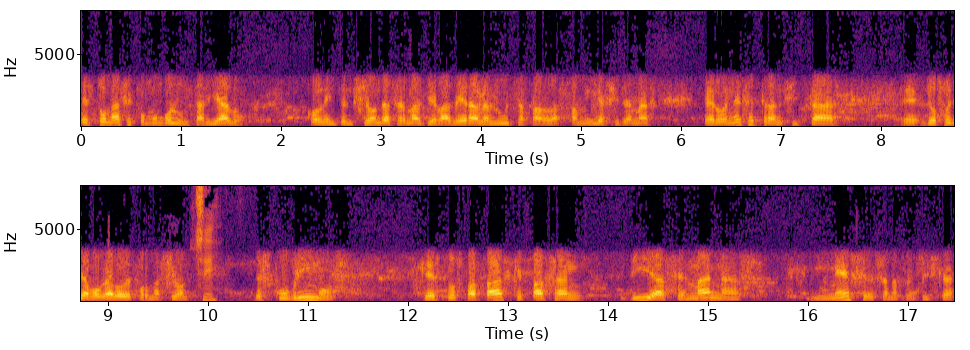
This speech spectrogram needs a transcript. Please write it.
esto nace como un voluntariado, con la intención de hacer más llevadera la lucha para las familias y demás, pero en ese transitar, eh, yo soy abogado de formación, descubrimos que estos papás que pasan días, semanas, meses, Ana Francisca,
